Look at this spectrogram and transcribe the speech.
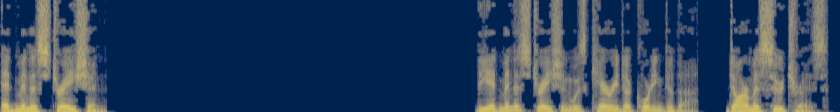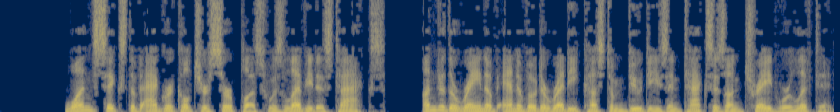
Administration The administration was carried according to the Dharmasutras. One-sixth of agriculture surplus was levied as tax. Under the reign of Anavota Reddy custom duties and taxes on trade were lifted.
